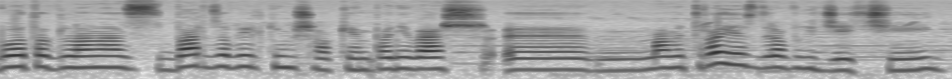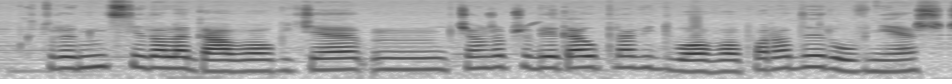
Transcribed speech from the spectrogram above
Było to dla nas bardzo wielkim szokiem, ponieważ e, mamy troje zdrowych dzieci, którym nic nie dolegało, gdzie mm, ciąże przebiegały prawidłowo, porody również.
